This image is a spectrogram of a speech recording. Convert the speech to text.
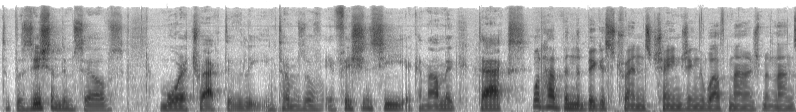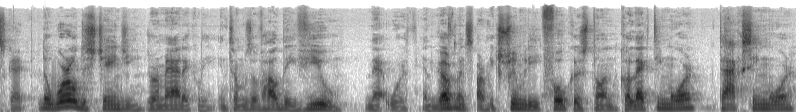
to position themselves more attractively in terms of efficiency, economic, tax. What have been the biggest trends changing the wealth management landscape? The world is changing dramatically in terms of how they view net worth. And governments are extremely focused on collecting more, taxing more,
